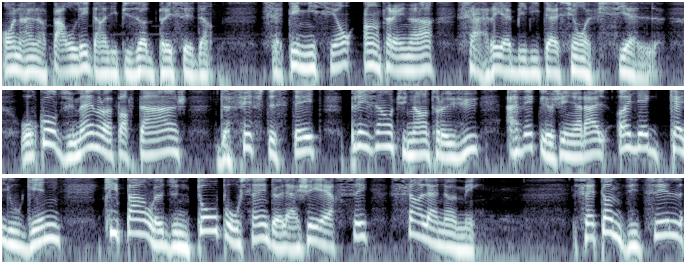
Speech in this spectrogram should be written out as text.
on en a parlé dans l'épisode précédent. Cette émission entraînera sa réhabilitation officielle. Au cours du même reportage, The Fifth State présente une entrevue avec le général Oleg Kalougin qui parle d'une taupe au sein de la GRC sans la nommer. Cet homme, dit-il,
